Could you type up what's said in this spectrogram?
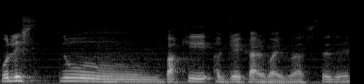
ਪੁਲਿਸ ਨੂੰ ਬਾਕੀ ਅੱਗੇ ਕਾਰਵਾਈ ਵਾਸਤੇ ਦੇ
